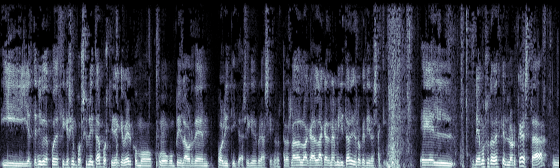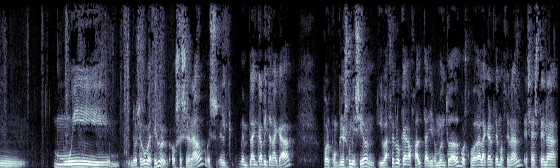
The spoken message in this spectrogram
Y el técnico después de decir que es imposible y tal, pues tiene que ver cómo, cómo cumplir la orden política, si quieres ver así, ¿no? Trasládalo a la cadena militar y es lo que tienes aquí. El, veamos otra vez que el Lorca está mmm, muy, no sé cómo decirlo, obsesionado, es el, en plan capitán acá, por cumplir su misión y va a hacer lo que haga falta. Y en un momento dado pues juega la carta emocional esa escena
